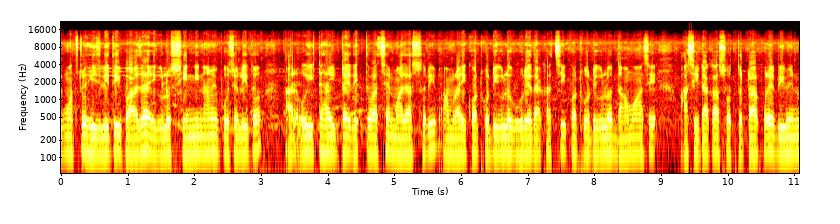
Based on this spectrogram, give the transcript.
একমাত্র হিজলিতেই পাওয়া যায়, এগুলো সিন্নি নামে প্রচলিত। আর ওই সাইডটায় দেখতে পাচ্ছেন মাজার শরীফ। আমরা এই কটকটিগুলো ঘুরে দেখাচ্ছি। কটকটিগুলোর দামও আছে আশি টাকা, সত্তর টাকা করে। বিভিন্ন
